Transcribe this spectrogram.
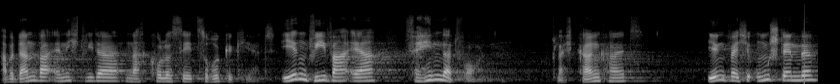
Aber dann war er nicht wieder nach Kolossee zurückgekehrt. Irgendwie war er verhindert worden. Vielleicht Krankheit, irgendwelche Umstände.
